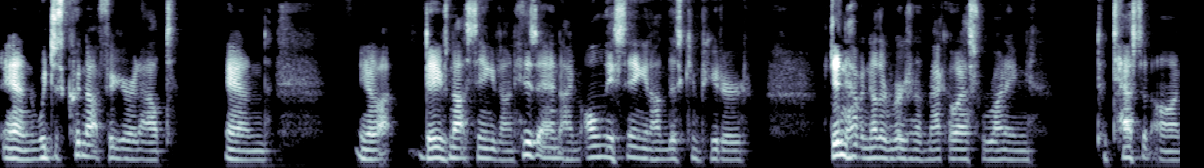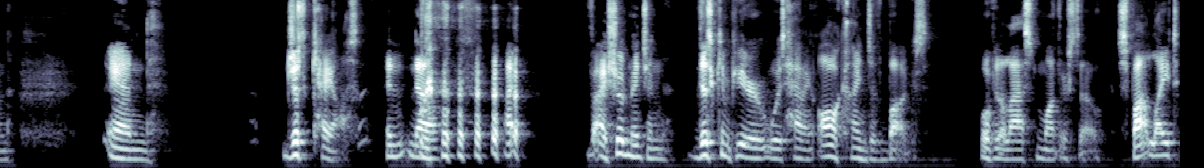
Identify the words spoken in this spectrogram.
And we just could not figure it out. And, you know, Dave's not seeing it on his end. I'm only seeing it on this computer. I didn't have another version of macOS running to test it on. And just chaos. And now, I should mention this computer was having all kinds of bugs over the last month or so. Spotlight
